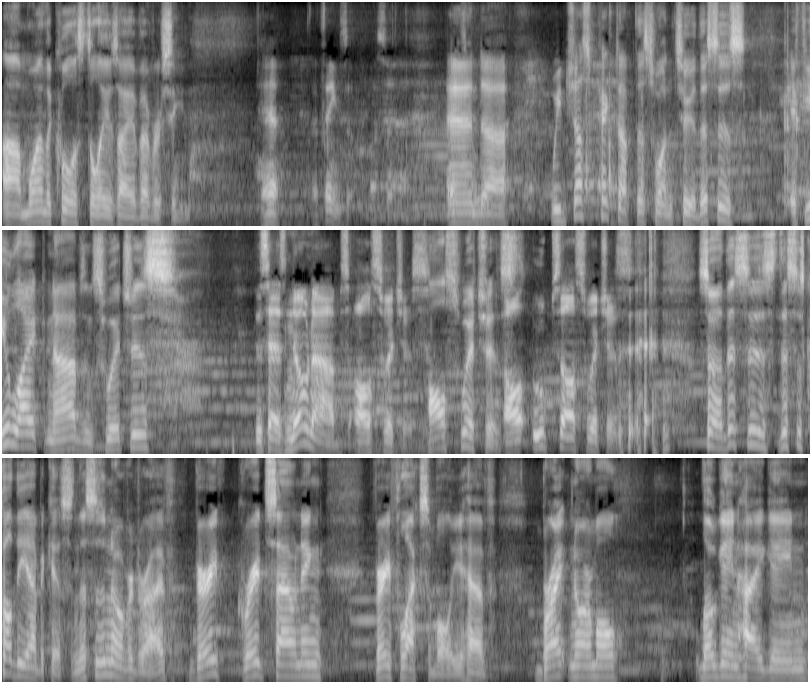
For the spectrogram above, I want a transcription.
Um, one of the coolest delays I have ever seen. Yeah, that thing's awesome. And uh, we just picked up this one too. This is, if you like knobs and switches, This has no knobs, all switches. all switches. All oops, all switches. So this is this is called the Abacus, and this is an overdrive. Very great sounding, very flexible. You have bright, normal, low gain, high gain,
